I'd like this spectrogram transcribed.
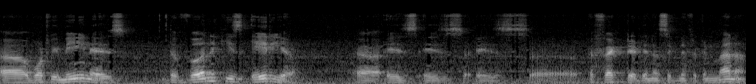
uh, what we mean is the Wernicke's area is is is affected in a significant manner.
